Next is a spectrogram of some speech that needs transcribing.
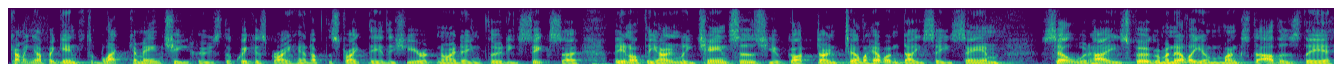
coming up against Black Comanche, who's the quickest greyhound up the straight there this year at 1936. So they're not the only chances. You've got Don't Tell Helen, Daisy Sam. Selwood Hayes, Fergal Manelli, amongst others there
